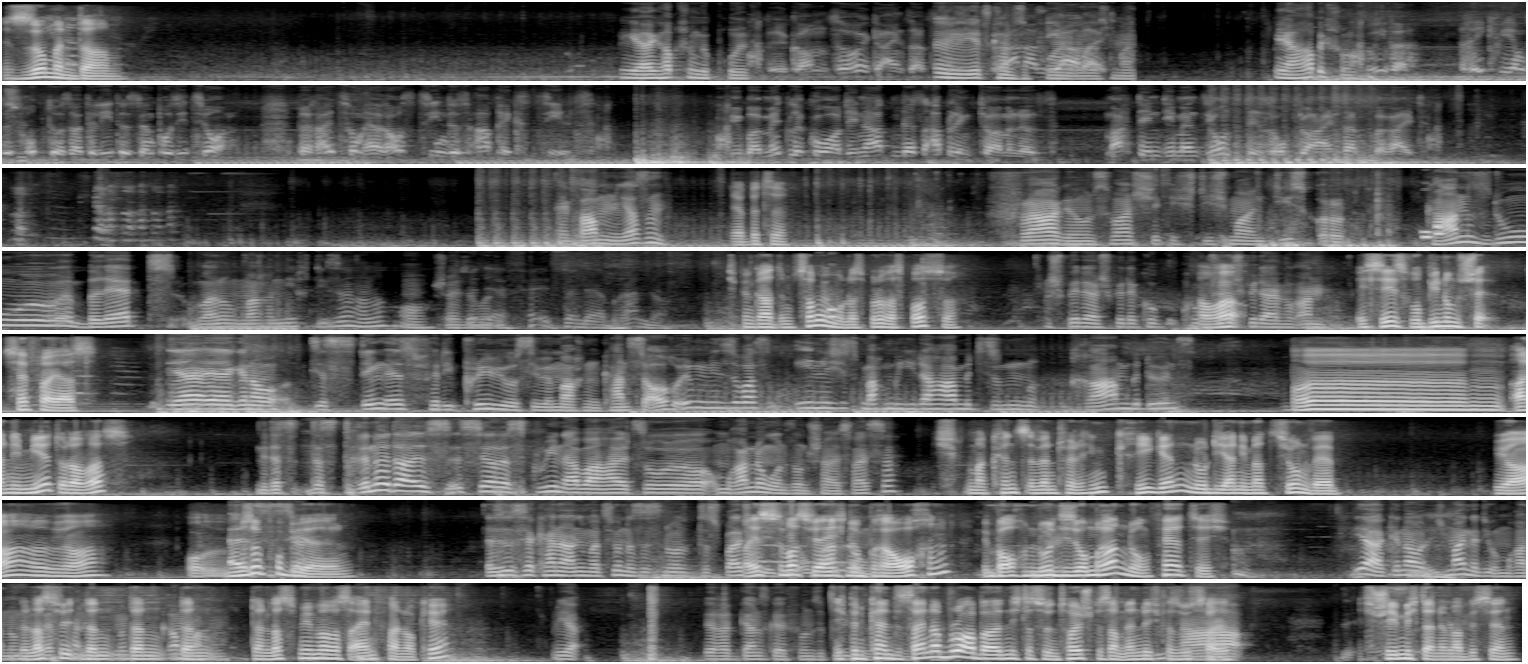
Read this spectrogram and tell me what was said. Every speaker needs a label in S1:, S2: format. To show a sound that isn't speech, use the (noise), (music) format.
S1: Summendarm.
S2: Ja, ich hab schon gepult.
S3: Willkommen zurück, Einsatz.
S4: Äh, jetzt kannst du pullen, aber ich meine.
S2: Ja, hab ich schon.
S3: Reaver, Requiem Disruptor-Satellit ist in Position. Bereit zum Herausziehen des Apex-Ziels. Übermittle Koordinaten des Uplink-Terminals. Macht den Dimensionsdisruptor einsatzbereit.
S4: Ey, Bam, Jassen.
S1: Ja, bitte.
S4: Frage, und zwar schicke ich dich mal in Discord. Kannst du äh, Blatt... Warum machen nicht diese? Hallo? Oh, scheiße, warte.
S1: Ich bin gerade im Zombie-Modus, Bruder, was brauchst du?
S4: Später, später, guck, guck dir später einfach an.
S1: Ich sehe es, Rubinum Sapphires.
S4: Ja, ja, genau. Das Ding ist für die Previews, die wir machen. Kannst du auch irgendwie sowas ähnliches machen, wie die da haben, mit diesem Rahmengedöns?
S1: Ähm, animiert oder was?
S4: Ne, das, das drinne da ist, ist ja das Screen, aber halt so Umrandung und so ein Scheiß, weißt du?
S1: Ich, man könnte es eventuell hinkriegen, nur die Animation wäre. Ja, ja. Oh, muss
S4: ja-
S1: probieren.
S4: Es ist ja keine Animation, das ist nur das Beispiel.
S1: weißt du, was wir eigentlich nur brauchen? Wir brauchen nur diese Umrandung, fertig.
S4: Ja, genau, ich meine die Umrandung.
S1: Dann lass, wir, dann, dann, dann, dann lass mir mal was einfallen, okay?
S4: Ja. Wäre halt ganz geil für unsere
S1: Ich bin kein. Designer, Bro, aber nicht, dass du enttäuscht bist am Ende. Ich versuch's halt.
S4: Ah,
S1: Ich schäme mich dann immer ein bisschen.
